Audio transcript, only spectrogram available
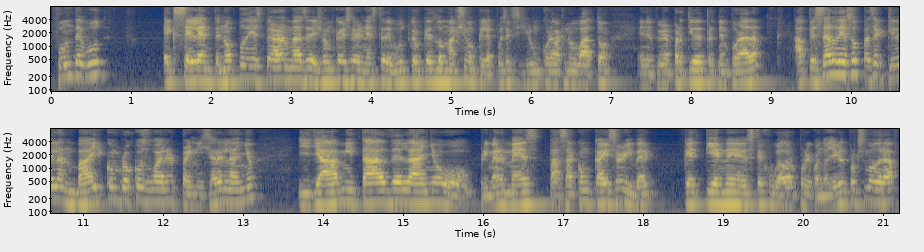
Fue un debut excelente. No podía esperar más de Sean Kaiser en este debut. Creo que es lo máximo que le puedes exigir un coreback novato en el primer partido de pretemporada. A pesar de eso, parece que Cleveland va a ir con Brock Osweiler para iniciar el año. Y ya a mitad del año o primer mes pasar con Kaiser y ver qué tiene este jugador. Porque cuando llegue el próximo draft,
